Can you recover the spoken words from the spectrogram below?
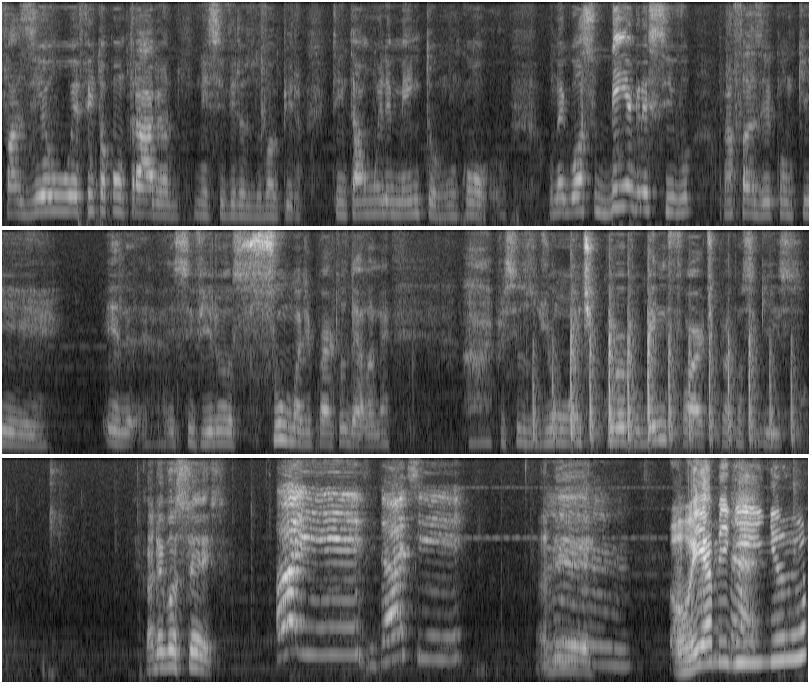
fazer o efeito ao contrário nesse vírus do vampiro. Tentar um elemento, um, um negócio bem agressivo para fazer com que ele, esse vírus suma de perto dela, né? Ai, preciso de um anticorpo bem forte para conseguir isso. Cadê vocês? Oi, Vidote! Cadê? Hum, Oi, amiguinho!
